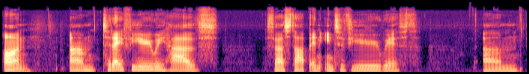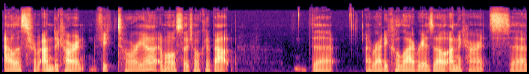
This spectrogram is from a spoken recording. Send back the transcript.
on. Um, today for you, we have first up an interview with um, Alice from Undercurrent Victoria, and we'll also talk about the Radical Library as well. Undercurrent's uh,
